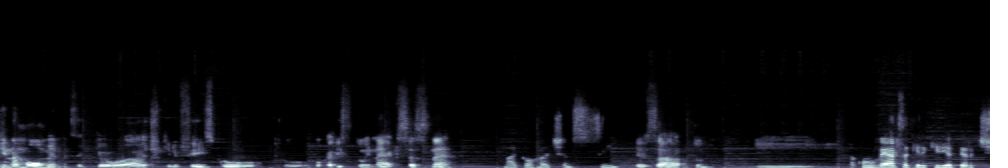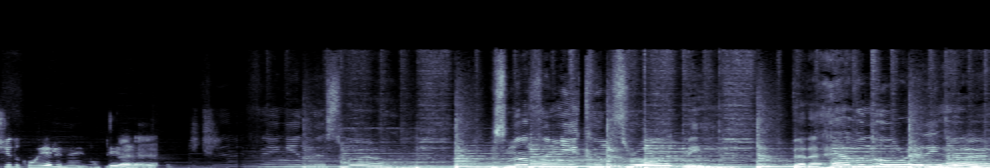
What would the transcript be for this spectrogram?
Stuck in a Moment, que eu acho que ele fez pro, pro vocalista do Inexus, né? Michael Hutchins, sim. Exato. E A conversa que ele queria ter tido com ele, né? Não teve. É. There's nothing you can throw at me that I haven't already heard.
